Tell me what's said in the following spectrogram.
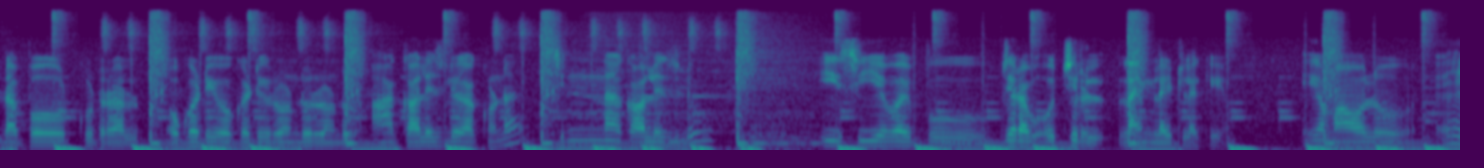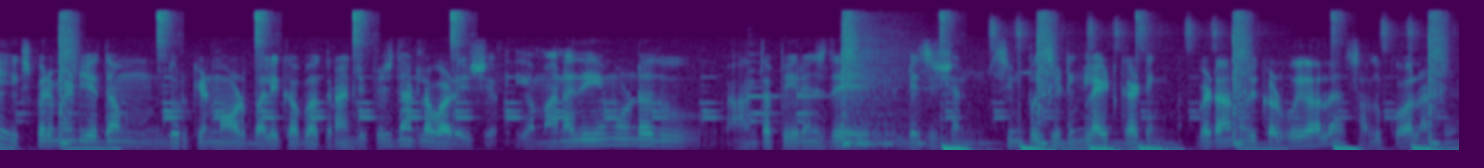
డబ్బా కుట్రాలు ఒకటి ఒకటి రెండు రెండు ఆ కాలేజీలు కాకుండా చిన్న కాలేజీలు ఈ సీఏ వైపు జర వచ్చిర్రు లైమ్ లైట్లకి ఇక మా వాళ్ళు ఏ ఎక్స్పెరిమెంట్ చేద్దాం దొరికిండు మా వాడు బలికా బక్రా అని చెప్పేసి దాంట్లో పడేసారు ఇక మనది ఏముండదు అంత పేరెంట్స్దే decision. Simple sitting light cutting. బెటా నువ్వు ఇక్కడ పోయాలా? చదువుకోవాలంటే?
